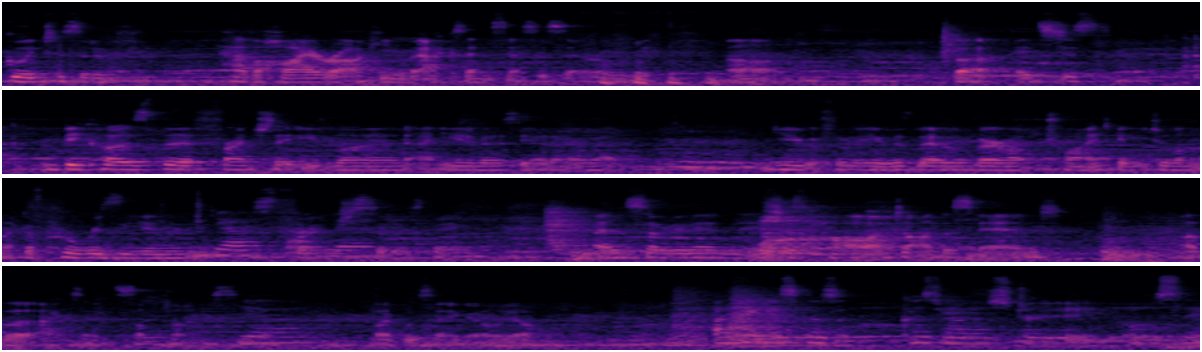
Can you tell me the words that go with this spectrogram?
good to sort of have a hierarchy of accents necessarily, um, but it's just because the French that you learn at university, I don't know about you, for me, was they were very much trying to get you to learn like a Parisian Yes, that French bit. sort of thing, and so then it's just hard to understand other accents sometimes. Yeah. like we were saying earlier. I think it's because you're in Australia, obviously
